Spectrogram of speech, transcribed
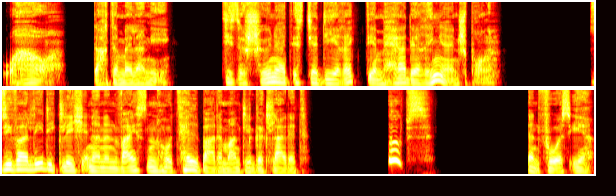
Wow, dachte Melanie, diese Schönheit ist ja direkt dem Herr der Ringe entsprungen. Sie war lediglich in einen weißen Hotelbademantel gekleidet. Ups, entfuhr es ihr.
